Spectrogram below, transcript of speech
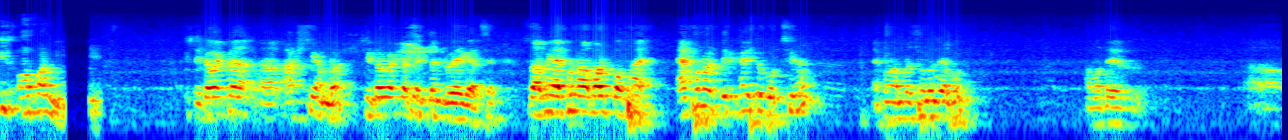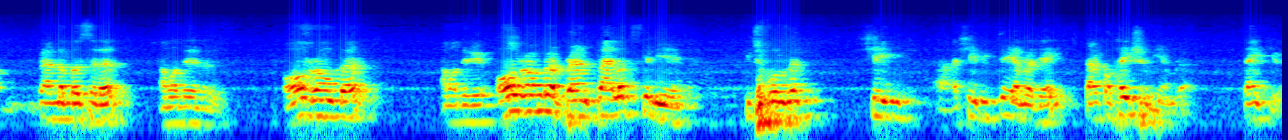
ঈদ অফার সেটাও একটা আসছি আমরা, সেটাও একটা সেগমেন্ট রয়ে গেছে। তো আমি এখন আমার কথা এখন আর দীর্ঘায়িত করছি না। এখন আমরা চলে যাব আমাদের ব্র্যান্ড অ্যাম্বাসেডার আমাদের অলরাউন্ডার আমাদের এই অলরাউন্ডার ব্র্যান্ড ট্রায়ালসকে নিয়ে কিছু বলবেন? সেই সেই দিকটাই আমরা যাই। তার কথাই শুনি আমরা। থ্যাংক ইউ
